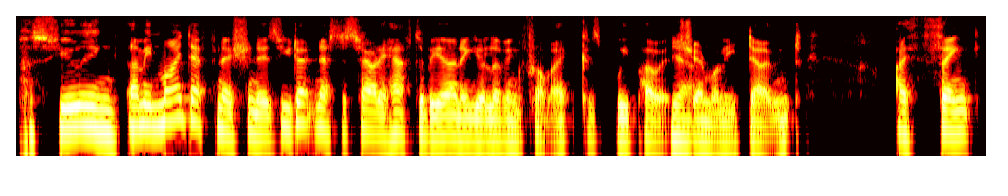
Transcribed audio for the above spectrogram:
pursuing, I mean, my definition is you don't necessarily have to be earning your living from it because we poets yeah. generally don't. I think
